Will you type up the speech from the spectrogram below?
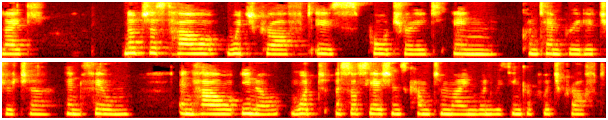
Like, not just how witchcraft is portrayed in contemporary literature and film and how, you know, what associations come to mind when we think of witchcraft.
